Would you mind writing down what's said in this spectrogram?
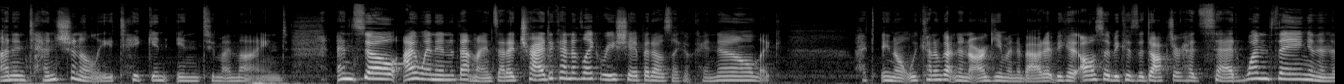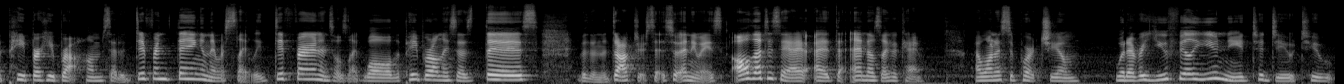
unintentionally taken into my mind. And so I went in with that mindset. I tried to kind of like reshape it. I was like, okay, no, like you know, we kind of got in an argument about it because also because the doctor had said one thing and then the paper he brought home said a different thing and they were slightly different. And so I was like, well, the paper only says this, but then the doctor said. So, anyways, all that to say, I, at the end, I was like, okay, I want to support you whatever you feel you need to do to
